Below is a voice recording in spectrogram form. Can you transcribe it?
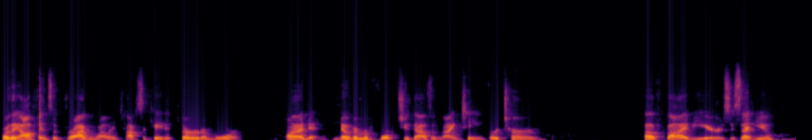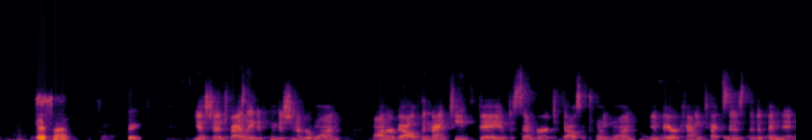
for the offense of driving while intoxicated third or more on November 4th, 2019 for a term of five years? Is that you? Yes, ma'am. Yes, Judge. Violated condition number one on or about the 19th day of December 2021 in Bexar County, Texas, the defendant,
